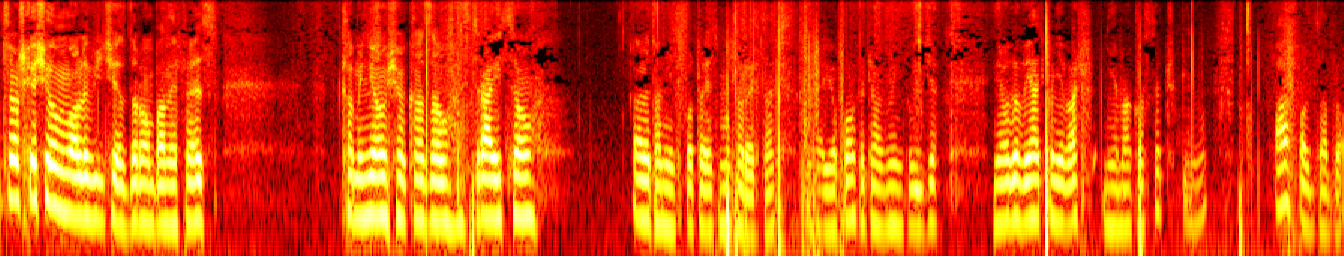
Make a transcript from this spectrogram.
Troszkę się umiem, ale widzicie, jest dorąbany fez. Kamienioł się okazał zdrajcą. Ale to nic, bo to jest motorek, tak? No i oponkę trzeba wymienić, tu idzie. Nie mogę wyjechać, ponieważ nie ma kosteczki, no. Asfalt zabrał.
